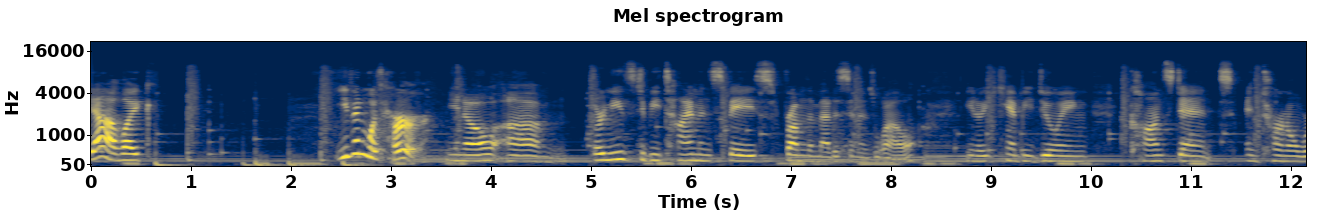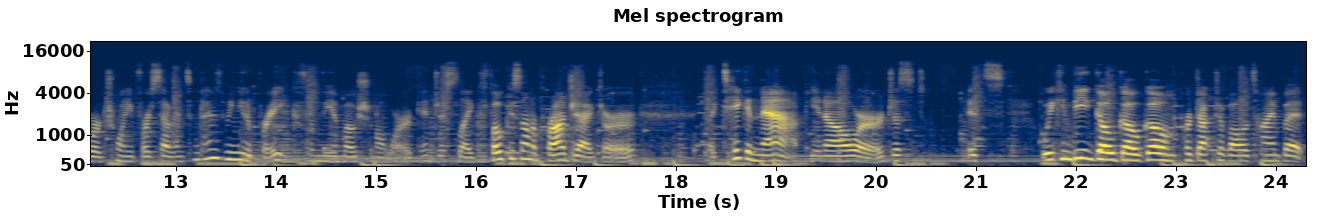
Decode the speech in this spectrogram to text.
yeah like even with her you know um, there needs to be time and space from the medicine as well you know, you can't be doing constant internal work 24 7. Sometimes we need a break from the emotional work and just like focus on a project or like take a nap, you know, or just it's we can be go, go, go and productive all the time, but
